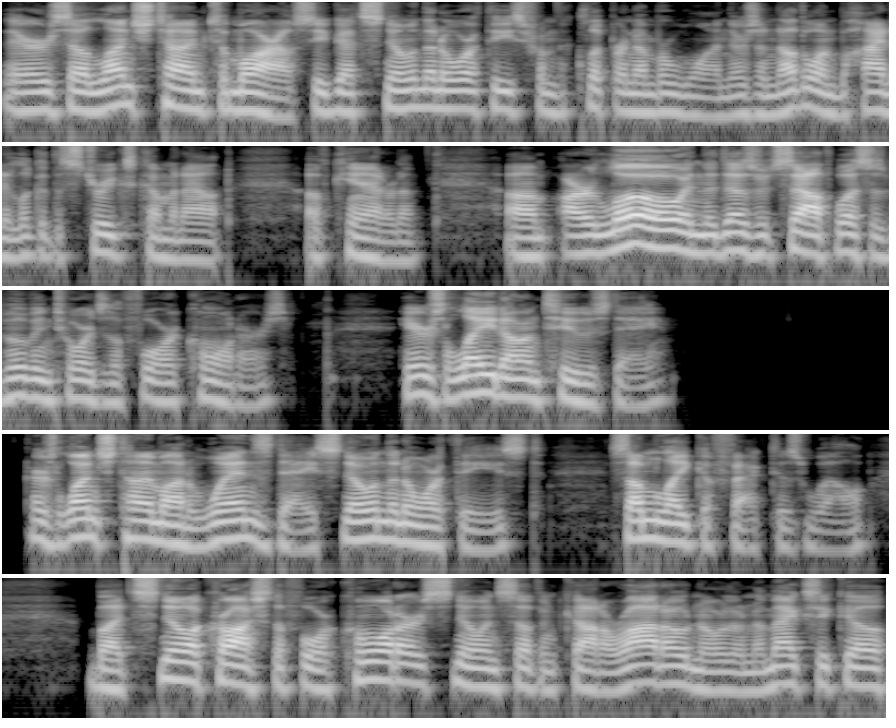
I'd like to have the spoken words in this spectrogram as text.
There's a lunchtime tomorrow. So you've got snow in the northeast from the clipper number one. There's another one behind it. Look at the streaks coming out of Canada. Um, our low in the desert southwest is moving towards the four corners. Here's late on Tuesday. There's lunchtime on Wednesday. Snow in the northeast. Some lake effect as well. But snow across the four corners, snow in southern Colorado, northern New Mexico,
